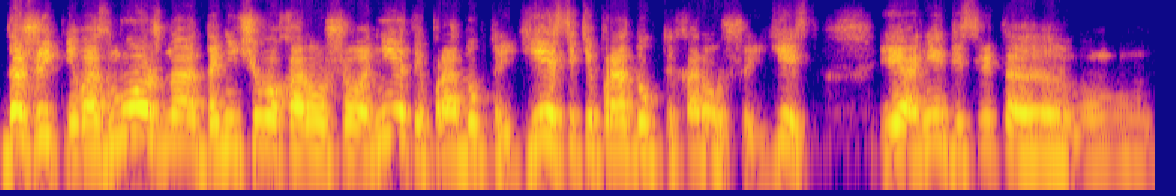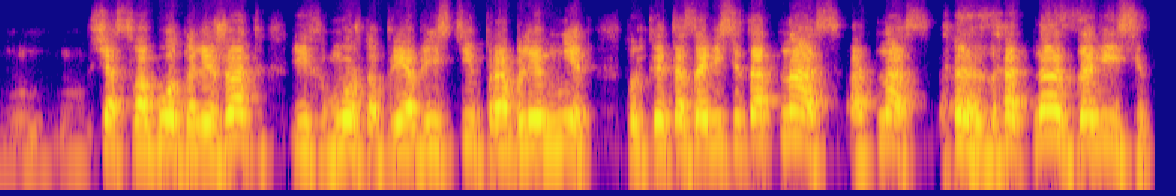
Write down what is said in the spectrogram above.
да жить невозможно, да ничего хорошего нет, и продукты, есть эти продукты хорошие, есть. И они действительно сейчас свободно лежат, их можно приобрести, проблем нет. Только это зависит от нас, от нас, от нас зависит.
